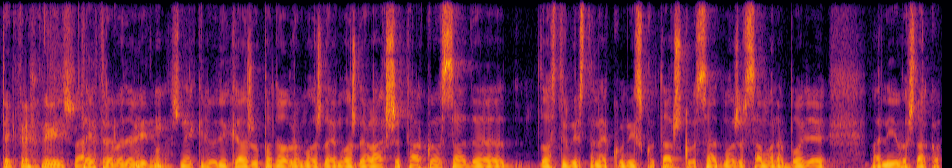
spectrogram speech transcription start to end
Tek treba da vidiš. Da? tek treba da vidimo. Znaš, neki ljudi kažu pa dobro, možda je, možda je lakše tako, sad e, dostigli ste neku nisku tačku, sad može samo na bolje, pa nije baš tako.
